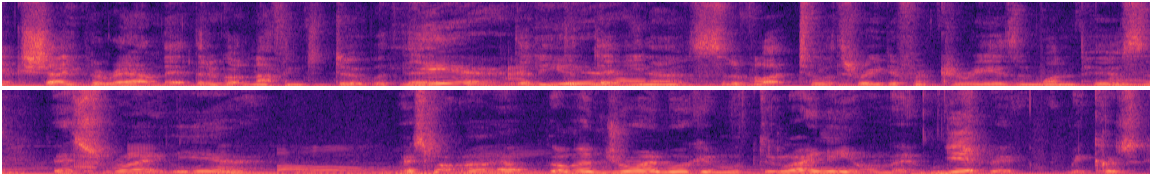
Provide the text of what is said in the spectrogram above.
take shape around that that have got nothing to do with that. Yeah, that he did that. You know, sort of like two or three different careers in one person. That's right, yeah. That's what I, I'm enjoying working with Delaney on that Yeah. because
